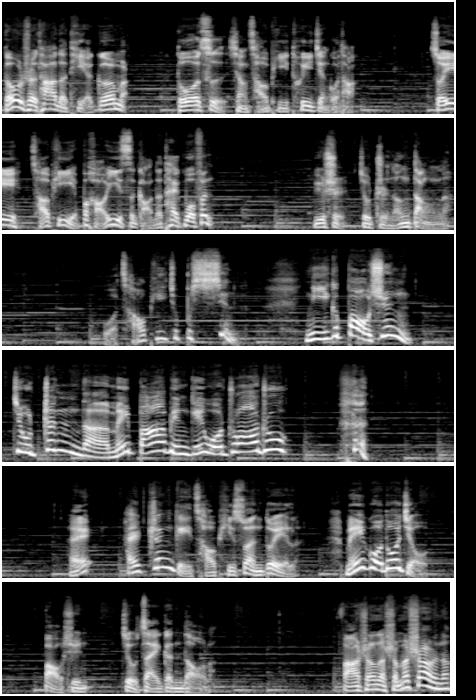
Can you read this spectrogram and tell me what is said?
都是他的铁哥们，多次向曹丕推荐过他，所以曹丕也不好意思搞得太过分，于是就只能等了。我曹丕就不信了，你个暴勋！就真的没把柄给我抓住？哼！哎，还真给曹丕算对了。没过多久，暴勋就栽跟斗了。发生了什么事儿呢？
